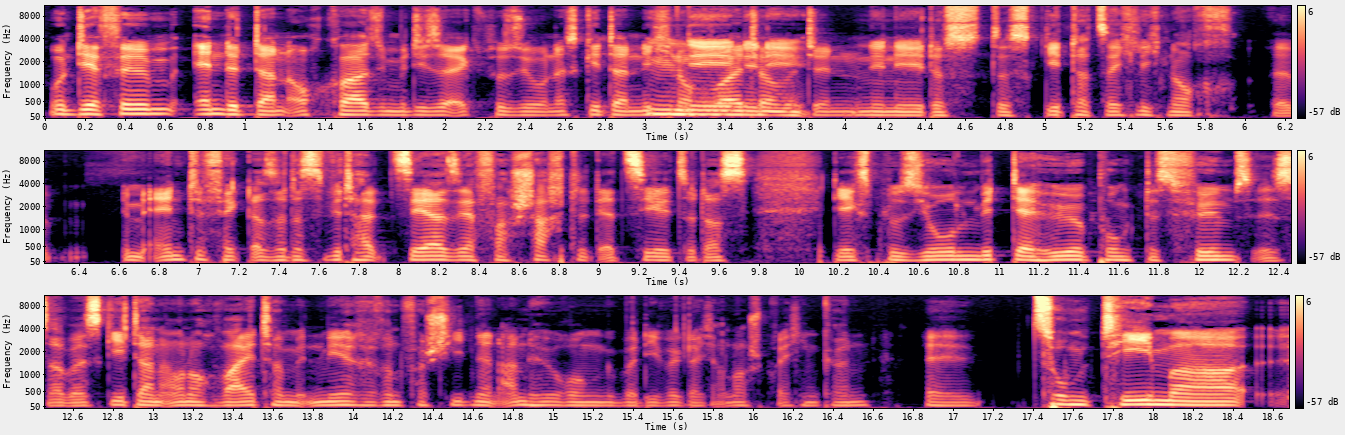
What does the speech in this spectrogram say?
Und der Film endet dann auch quasi mit dieser Explosion. Es geht dann nicht nee, noch weiter nee, nee. mit den. Nee, nee, das, das geht tatsächlich noch äh, im Endeffekt, also das wird halt sehr, sehr verschachtelt erzählt, sodass die Explosion mit der Höhepunkt des Films ist. Aber es geht dann auch noch weiter mit mehreren verschiedenen Anhörungen, über die wir gleich auch noch sprechen können. Äh, zum Thema, äh,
